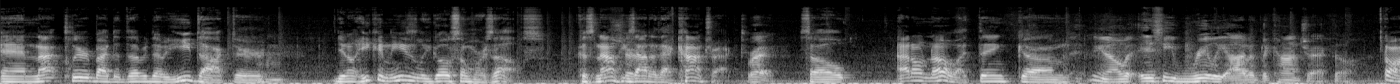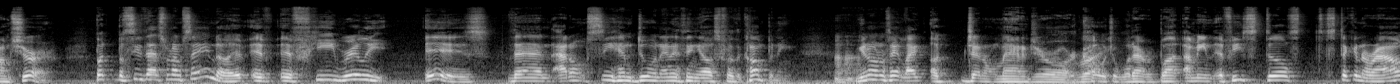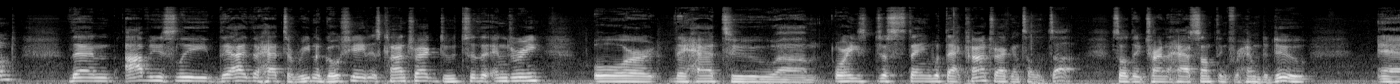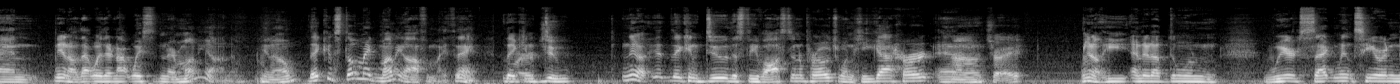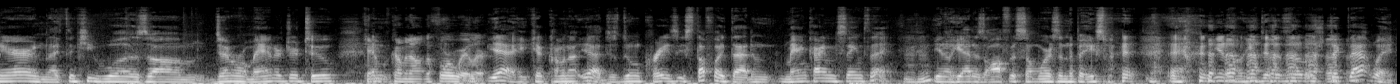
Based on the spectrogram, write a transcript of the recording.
and not cleared by the WWE doctor, Mm-hmm. you know, he can easily go somewhere else because now he's out of that contract. Right. So I don't know. I think. Um, You know, is he really out of the contract though? oh, I'm sure. But but see, that's what I'm saying though. If if if he really is, then I don't see him doing anything else for the company. You know what I'm saying? Like a general manager or a Right. coach or whatever. But I mean, if he's still sticking around, then obviously they either had to renegotiate his contract due to the injury, or they had to, um, or he's just staying with that contract until it's up. So they're trying to have something for him to do, and you know that way they're not wasting their money on him. You know they can still make money off him. I think they can do. You know they can do the Steve Austin approach when he got hurt, and Uh, that's right. you know he ended up doing weird segments here and there, and I think he was um, general manager too. Came, coming out in the four wheeler. Yeah, he kept coming out. Yeah, just doing crazy stuff like that. And mankind, same thing. You know, he had his office somewheres in the basement, and you know he did his little shtick that way.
